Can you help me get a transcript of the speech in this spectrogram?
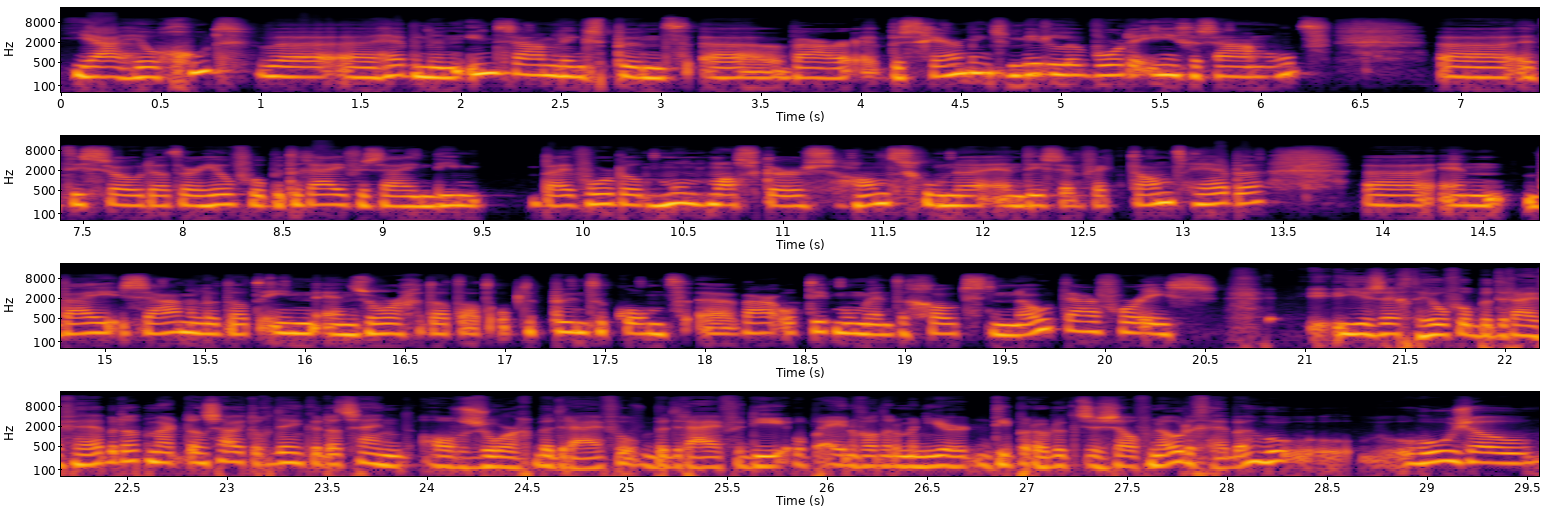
Ja, heel goed. We uh, hebben een inzamelingspunt uh, waar beschermingsmiddelen worden ingezameld. het is zo dat er heel veel bedrijven zijn die bijvoorbeeld mondmaskers, handschoenen en disinfectant hebben. Uh, en wij zamelen dat in en zorgen dat dat op de punten komt uh, waar op dit moment de grootste nood daarvoor is. Je zegt heel veel bedrijven hebben dat, maar dan zou je toch denken dat zijn al zorgbedrijven of bedrijven die op een of andere manier die producten zelf nodig hebben. Hoe, hoezo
